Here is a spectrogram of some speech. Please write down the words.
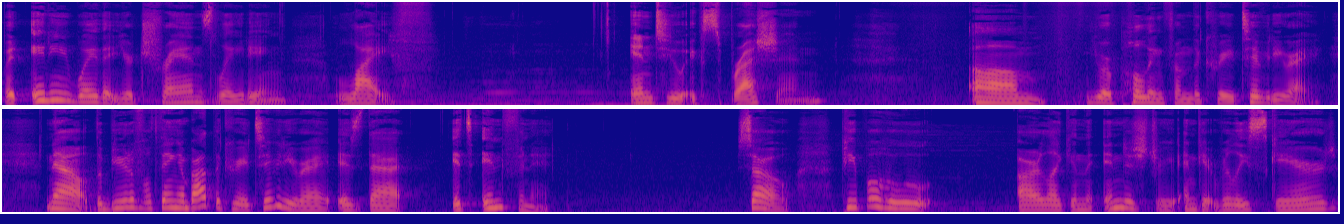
But any way that you're translating life into expression um, you're pulling from the creativity ray now the beautiful thing about the creativity ray is that it's infinite. So people who are like in the industry and get really scared,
